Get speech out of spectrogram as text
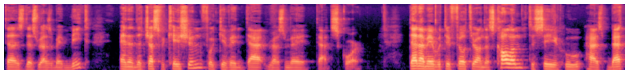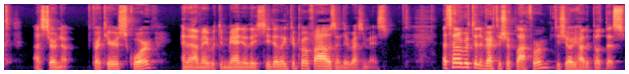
does this resume meet, and then the justification for giving that resume that score. Then I'm able to filter on this column to see who has met a certain criteria score, and then I'm able to manually see the LinkedIn profiles and their resumes. Let's head over to the VectorShift platform to show you how to build this.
